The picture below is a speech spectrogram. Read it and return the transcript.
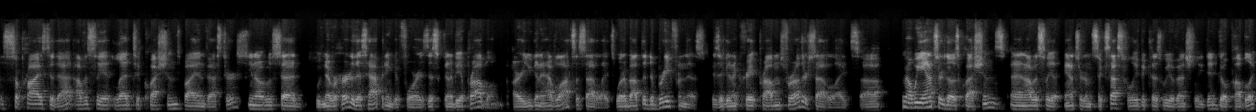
a surprise to that. Obviously, it led to questions by investors, you know, who said, We've never heard of this happening before. Is this going to be a problem? Are you going to have lots of satellites? What about the debris from this? Is it going to create problems for other satellites? Uh, no, we answered those questions and obviously answered them successfully because we eventually did go public.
